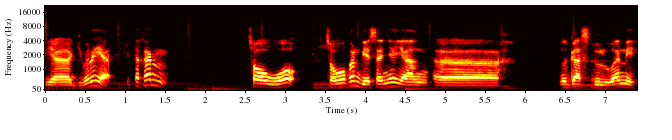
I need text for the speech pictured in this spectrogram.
ya gimana ya? Kita kan cowok cowok kan biasanya yang eh ngegas duluan nih.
